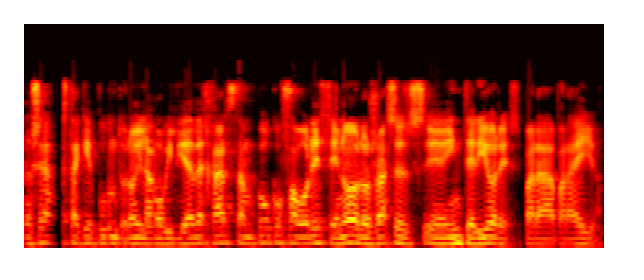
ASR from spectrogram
no sé hasta qué punto, ¿no? Y la movilidad de Hartz tampoco favorece, ¿no? Los rases eh, interiores para, para ello.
